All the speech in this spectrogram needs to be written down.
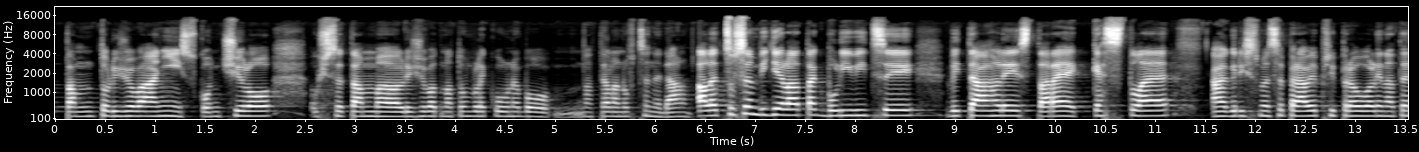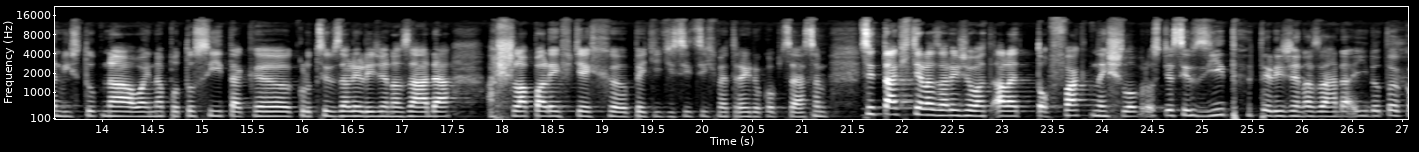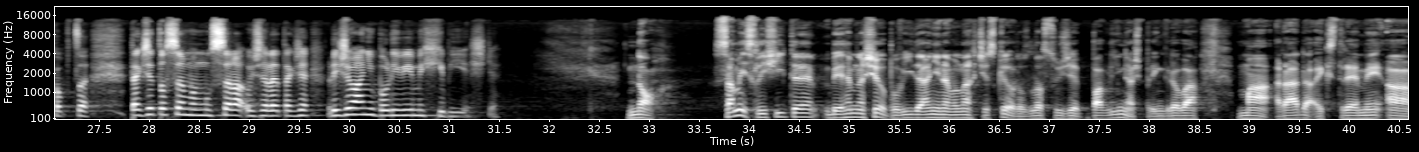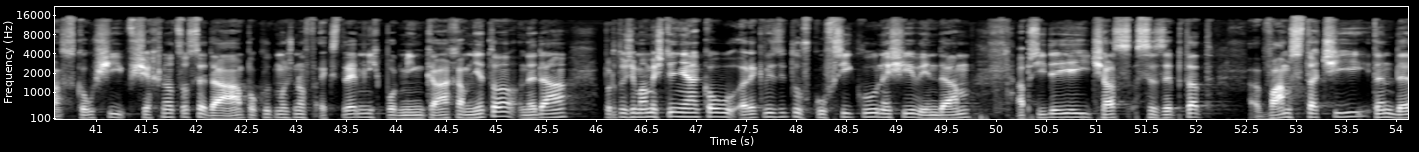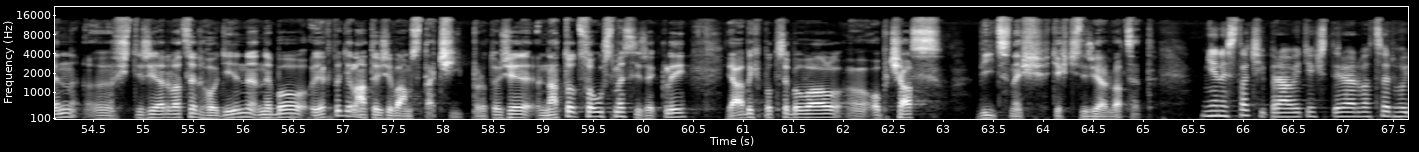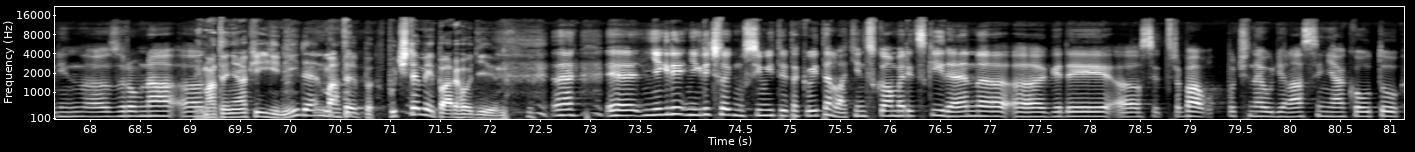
tam to lyžování skončilo, už se tam lyžovat na tom vleku nebo na té lanovce nedá. Ale co jsem viděla, tak Bolívíci vytáhli staré kestle, a když jsme se právě připravovali na ten výstup na Vajna Potosí, tak eh, kluci vzali liže na záda a šlapali v těch eh, pěti tisících metrech do kopce. Já jsem si tak chtěla zaližovat, ale to fakt nešlo, prostě si vzít ty liže na záda a jít do toho kopce. Takže to jsem musela uželit, takže lyžování Bolívii mi chybí ještě. No, Sami slyšíte během našeho povídání na vlnách Českého rozhlasu, že Pavlína Špringrova má ráda extrémy a zkouší všechno, co se dá, pokud možno v extrémních podmínkách a mě to nedá, protože mám ještě nějakou rekvizitu v kufříku, než ji vyndám a přijde její čas se zeptat, vám stačí ten den 24 eh, hodin, nebo jak to děláte, že vám stačí? Protože na to, co už jsme si řekli, já bych potřeboval eh, občas víc než těch 24. mně nestačí právě těch 24 hodin eh, zrovna. Eh, Vy máte nějaký jiný den? Máte, půjčte mi pár hodin. někdy, někdy člověk musí mít i takový ten latinskoamerický den, eh, kdy si třeba odpočne, udělá si nějakou tu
